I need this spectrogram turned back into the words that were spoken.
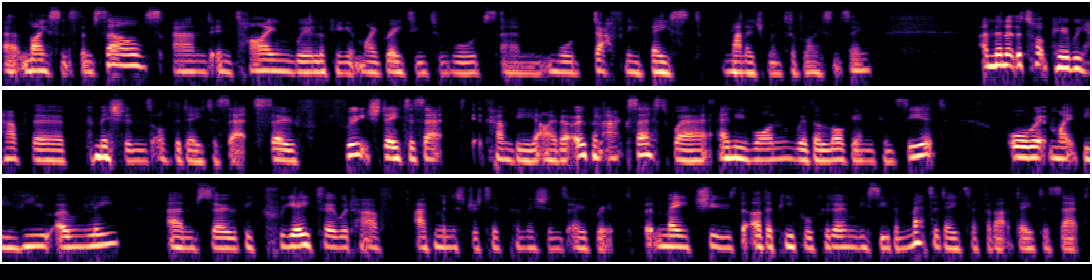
uh, license themselves. And in time, we're looking at migrating towards um, more DAFNI-based management of licensing. And then at the top here, we have the permissions of the data set. So for each data set, it can be either open access, where anyone with a login can see it, or it might be view only. Um, so the creator would have administrative permissions over it, but may choose that other people could only see the metadata for that data set,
